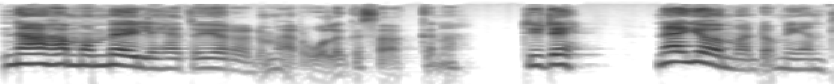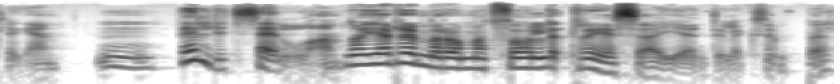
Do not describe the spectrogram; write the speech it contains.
när har man möjlighet att göra de här roliga sakerna? Det är det. När gör man dem egentligen? Mm. Väldigt sällan. No, jag drömmer om att få resa igen till exempel.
